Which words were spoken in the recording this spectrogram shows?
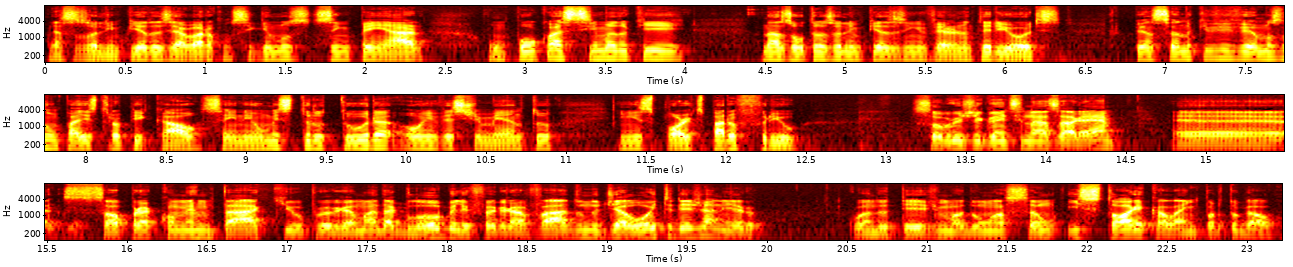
nessas Olimpíadas e agora conseguimos desempenhar um pouco acima do que nas outras Olimpíadas de Inverno anteriores. Pensando que vivemos num país tropical, sem nenhuma estrutura ou investimento em esportes para o frio. Sobre o gigante Nazaré, é, só para comentar que o programa da Globo ele foi gravado no dia 8 de janeiro, quando teve uma doação histórica lá em Portugal.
